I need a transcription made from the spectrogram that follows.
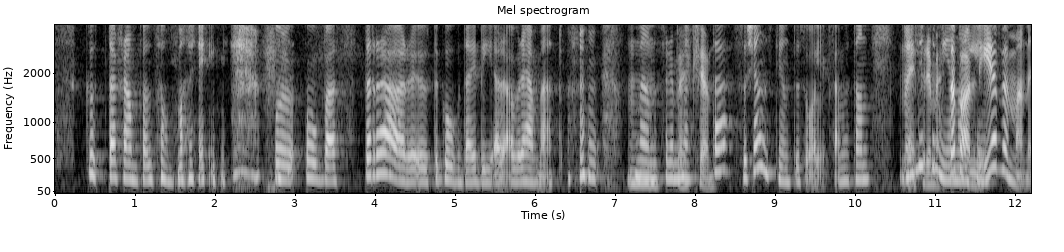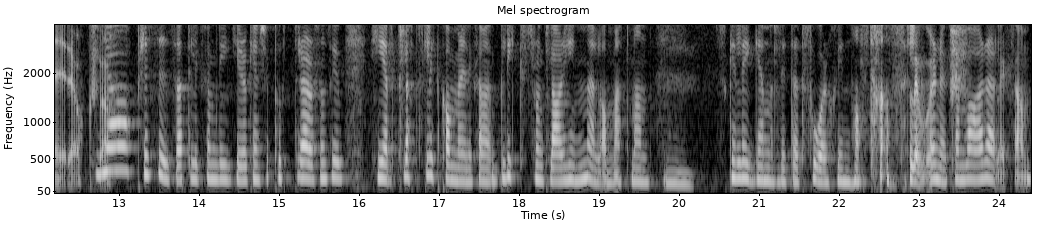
skuttar fram på en sommaräng och, och bara strör ut goda idéer över hemmet. Mm, Men för det verkligen. mesta så känns det ju inte så. Liksom, utan Nej, för det mesta bara lever man i det också. Ja, precis. Och att det liksom ligger och kanske puttrar och sen så helt plötsligt kommer det liksom en blixt från klar himmel om att man mm. ska lägga något litet fårskinn någonstans eller vad det nu kan vara. Liksom.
